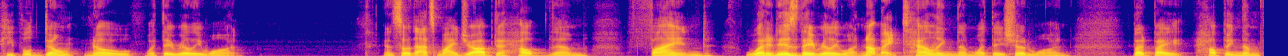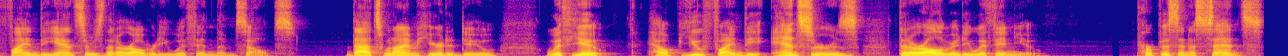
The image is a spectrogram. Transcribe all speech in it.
people don't know what they really want. And so that's my job to help them find what it is they really want, not by telling them what they should want, but by helping them find the answers that are already within themselves. That's what I'm here to do with you. Help you find the answers that are already within you. Purpose, in a sense,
